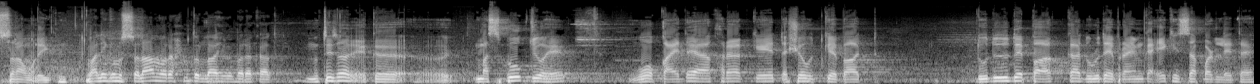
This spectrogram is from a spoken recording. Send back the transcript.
السلام علیکم۔ وعلیکم السلام ورحمۃ اللہ وبرکاتہ۔ مفتی صاحب ایک مسبوق جو ہے وہ قائد آخرہ کے تشہد کے بعد درود پاک کا درود ابراہیم کا ایک حصہ پڑھ لیتا ہے۔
